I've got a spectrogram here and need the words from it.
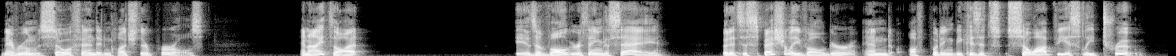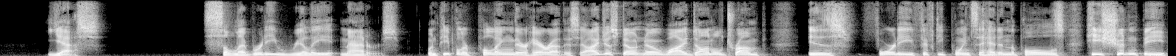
And everyone was so offended and clutched their pearls. And I thought, is a vulgar thing to say, but it's especially vulgar and off putting because it's so obviously true. Yes, celebrity really matters. When people are pulling their hair out, they say, I just don't know why Donald Trump is 40, 50 points ahead in the polls. He shouldn't be.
